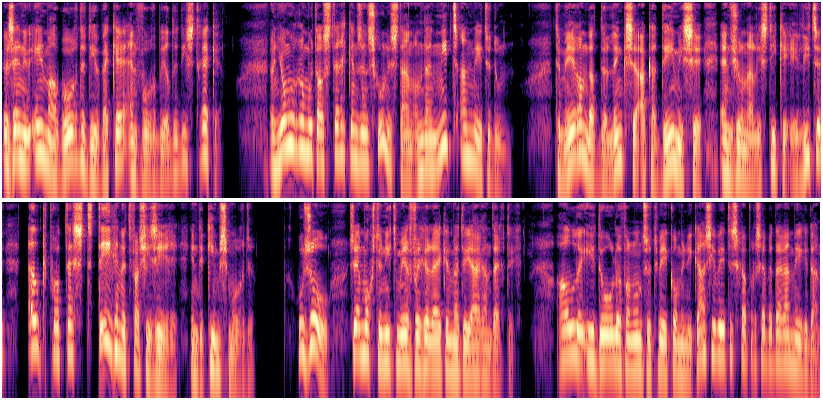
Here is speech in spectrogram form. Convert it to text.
Er zijn nu eenmaal woorden die wekken en voorbeelden die strekken. Een jongere moet al sterk in zijn schoenen staan om daar niet aan mee te doen. Te meer omdat de linkse academische en journalistieke elite elk protest tegen het fasciseren in de kiem smoorde. Hoezo? Zij mochten niet meer vergelijken met de jaren dertig. Alle idolen van onze twee communicatiewetenschappers hebben daaraan meegedaan.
